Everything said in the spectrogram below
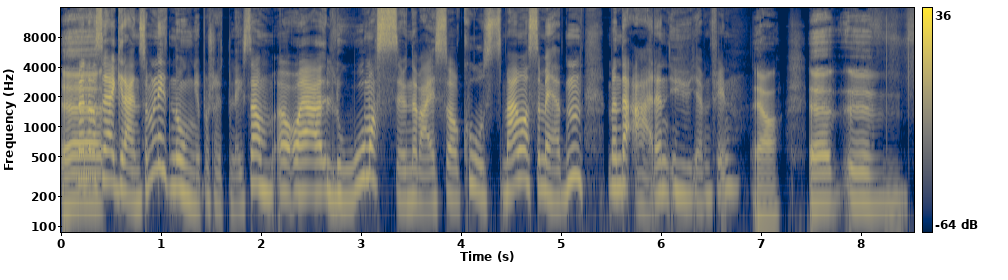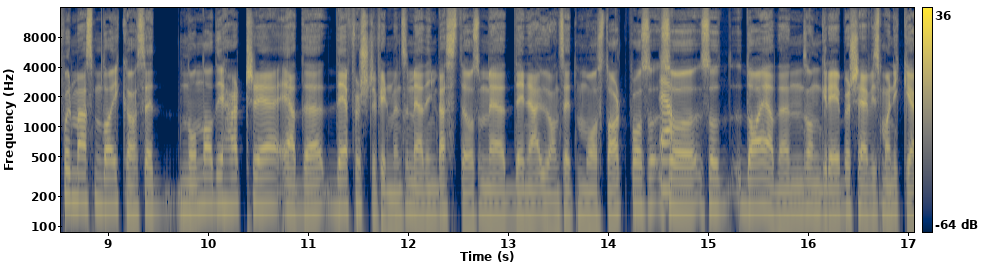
Eh, Men altså, jeg grein som en liten unge på slutten, liksom. Og jeg lo masse underveis og koste meg masse med den, men det er en ujevn film. Ja. Eh, eh, for meg som da ikke har sett noen av de her tre, er det det første filmen som er den beste, og som er den jeg uansett må starte på. Så, Ja. så, så da er det en sånn grei beskjed, hvis man ikke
